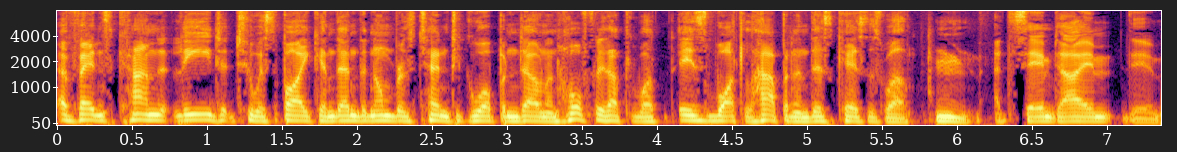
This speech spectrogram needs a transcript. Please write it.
events can lead to a spike, and then the numbers tend to go up and down. And hopefully, that what is what will happen in this case as well. Mm. At the same time, the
